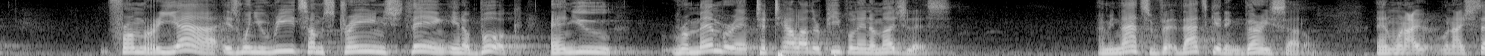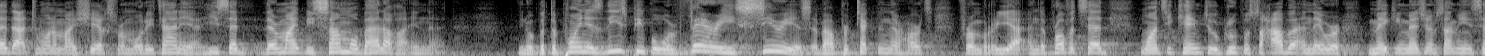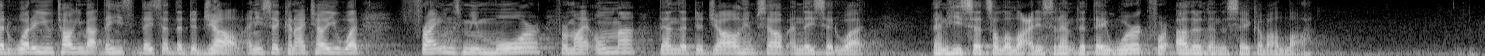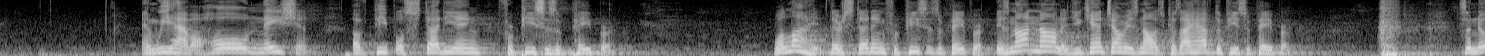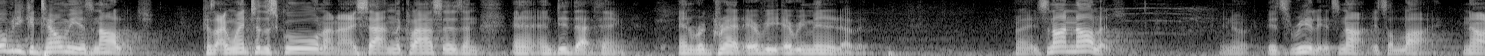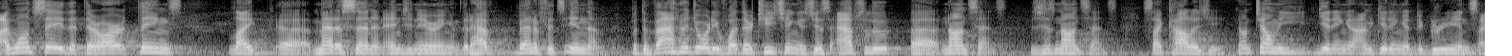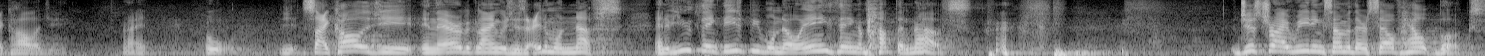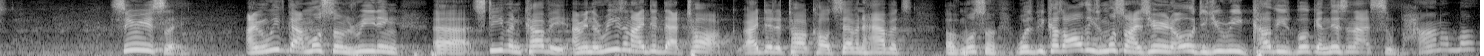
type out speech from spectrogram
from riyah is when you read some strange thing in a book and you remember it to tell other people in a majlis. I mean, that's, that's getting very subtle. And when I, when I said that to one of my sheikhs from Mauritania, he said there might be some mubalagha in that. You know, but the point is, these people were very serious about protecting their hearts from riyah. And the Prophet said, once he came to a group of Sahaba and they were making mention of something, he said, What are you talking about? They, they said, The Dajjal. And he said, Can I tell you what frightens me more for my ummah than the Dajjal himself? And they said, What? And he said, Sallallahu Alaihi Wasallam, that they work for other than the sake of Allah. And we have a whole nation of people studying for pieces of paper. Wallahi, they're studying for pieces of paper. It's not knowledge. You can't tell me it's knowledge because I have the piece of paper. so nobody can tell me it's knowledge because I went to the school and I sat in the classes and, and, and did that thing and regret every, every minute of it. Right? It's not knowledge. You know, it's really, it's not. It's a lie. Now, I won't say that there are things like uh, medicine and engineering and that have benefits in them. But the vast majority of what they're teaching is just absolute uh, nonsense. It's just nonsense. Psychology. Don't tell me getting, I'm getting a degree in psychology, right? Oh, psychology in the Arabic language is ilmun nafs. And if you think these people know anything about the nafs, just try reading some of their self help books. Seriously. I mean, we've got Muslims reading uh, Stephen Covey. I mean, the reason I did that talk, I did a talk called Seven Habits of Muslim, was because all these Muslims I was hearing, oh, did you read Covey's book and this and that? Subhanallah.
